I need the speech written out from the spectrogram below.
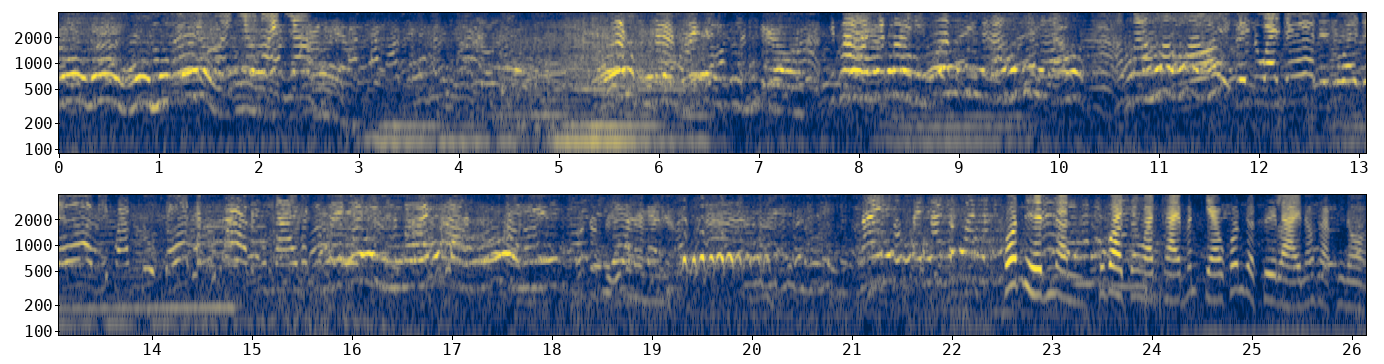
เฮ้ยเฮ้ยเฮ้ยยกเอ้ย เดียวร้อยเดียวที่พ่อจะไปดีว่าไปแล้วไปแล้วเอามารวยรวยเด้อรวยเด้อมีความสุขเด้อท่านผู้ว่าท่านนายมันก็ไม่ได้รวยค่ะ นายสงสัยนายจะมาจะ คนเห็นนั่นผู้ว่าจังหวัดขายมันแก้วคนก็ซื้อหลายเนาะค่ะพี่น้อง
